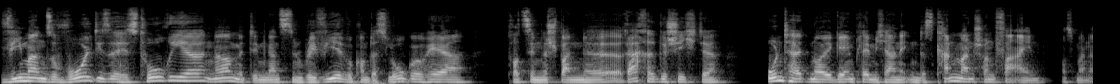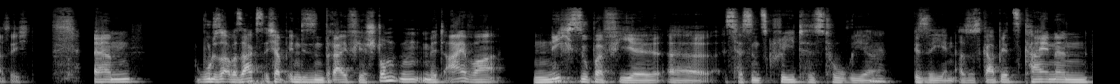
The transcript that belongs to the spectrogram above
wie man sowohl diese Historie, ne, mit dem ganzen Reveal, wo kommt das Logo her, trotzdem eine spannende Rachegeschichte und halt neue Gameplay-Mechaniken, das kann man schon vereinen, aus meiner Sicht. Ähm, wo du aber sagst, ich habe in diesen drei, vier Stunden mit Ivar nicht super viel äh, Assassin's Creed-Historie mhm. gesehen. Also es gab jetzt keinen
